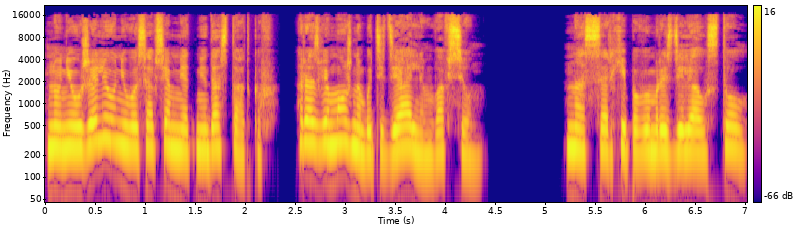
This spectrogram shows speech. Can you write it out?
Ну неужели у него совсем нет недостатков? Разве можно быть идеальным во всем? Нас с Архиповым разделял стол,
